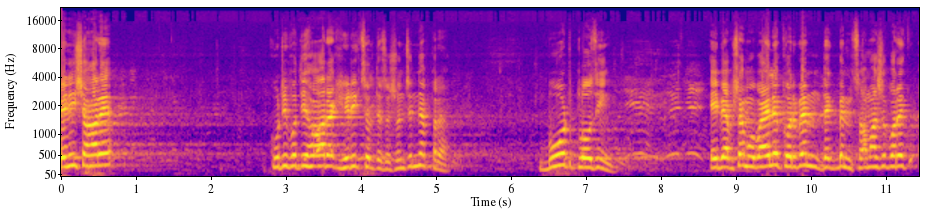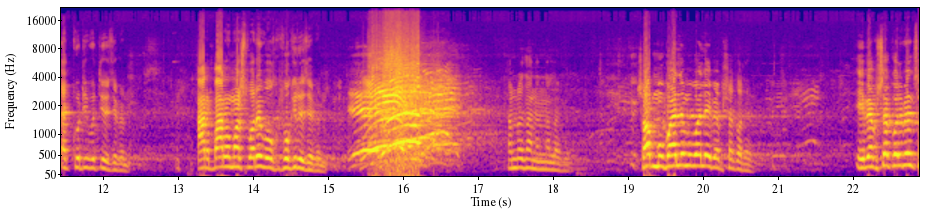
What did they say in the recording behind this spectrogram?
ফেনী শহরে কোটিপতি হওয়ার এক হিড়িক চলতেছে, শুনছেন না আপনারা? বোট ক্লোজিং। এই ব্যবসা মোবাইলে করবেন, দেখবেন ছ মাস পরে এক কোটিপতি হয়ে যাবেন। আর বারো মাস পরে ফকির হয়ে যাবেন। আমরা জানেন না লাগে। সব মোবাইলে মোবাইলে এই ব্যবসা করেন এই ব্যবসা করবেন, ছ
